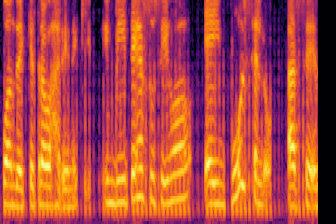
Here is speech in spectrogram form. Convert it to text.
cuando hay que trabajar en equipo. Inviten a sus hijos e impúlsenlos a hacer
